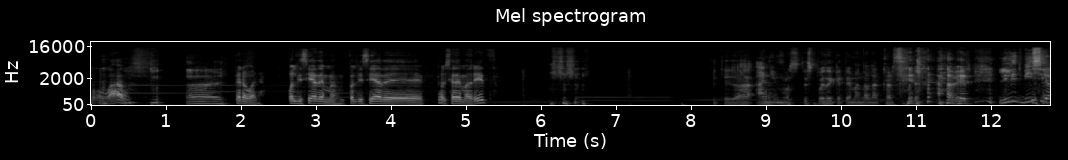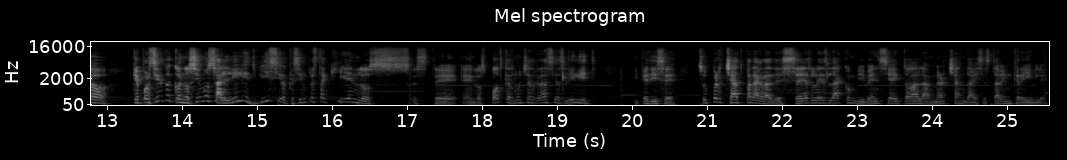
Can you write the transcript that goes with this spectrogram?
Oh, wow. Pero bueno, policía de policía de policía de Madrid. te da ánimos después de que te manda a la cárcel. a ver, Lilith Vicio. Que por cierto, conocimos a Lilith Vicio, que siempre está aquí en los, este, en los podcasts. Muchas gracias, Lilith. Y que dice, super chat para agradecerles la convivencia y toda la merchandise. Estaba increíble.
